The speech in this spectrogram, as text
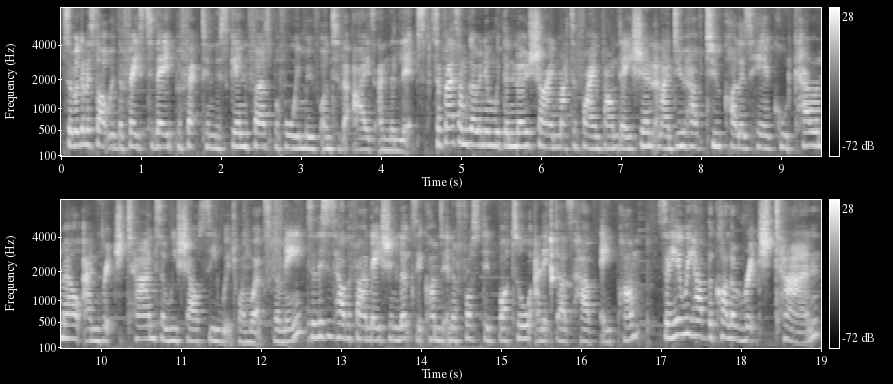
So we're going to start with the face today, perfecting the skin first before we move on to the eyes and the lips. So first I'm going in with the No Shine Mattifying Foundation and I do have two colours here called Caramel and Rich Tan, so we shall see which one works for me. So this is how the foundation looks. It comes in a frosted bottle and it does have a pump. So here we have the colour Rich Tan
